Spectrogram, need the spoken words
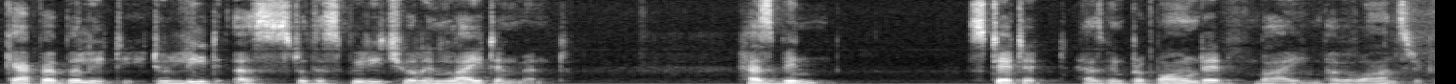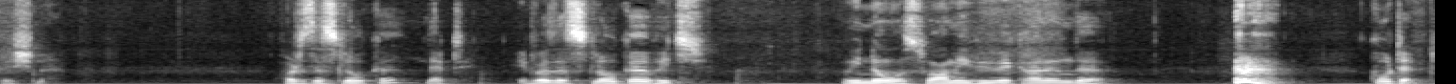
capability to lead us to the spiritual enlightenment has been stated, has been propounded by Bhagavan Sri Krishna. What is the sloka? That it was a sloka which we know Swami Vivekananda quoted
